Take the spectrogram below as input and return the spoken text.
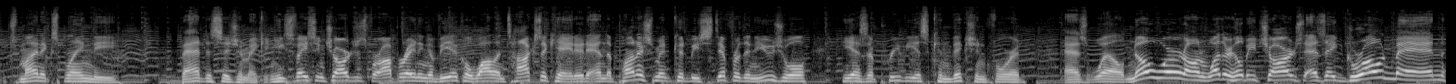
which might explain the bad decision making. He's facing charges for operating a vehicle while intoxicated, and the punishment could be stiffer than usual. He has a previous conviction for it as well. No word on whether he'll be charged as a grown man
